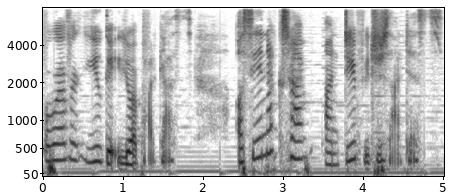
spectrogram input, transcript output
or wherever you get your podcasts. I'll see you next time on Dear Future Scientists.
